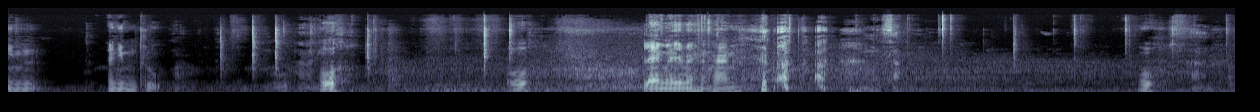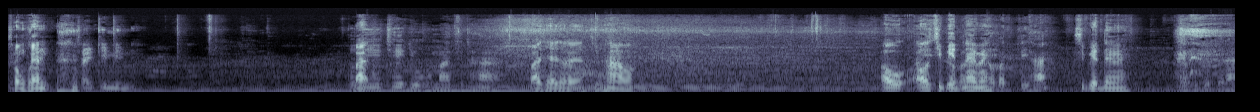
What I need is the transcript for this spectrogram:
นี่มัน อันนี้มันทะลุรู้หางโอ้โอ้แรงเลยใช่ไหมห่างๆนี่มันสักโอ้หางสองแผ่นใช้กิมินตัวไปนี้เช็คอยู่ประมาณสิบห้าป้าใช้เท่าไหร่สิบห้าป่ะเอาเอาสิบเอ็ดได้ไหมปกติฮะสิบเอ็ดได้ไหมเราสิบเอ็ดก็ได้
